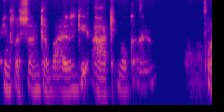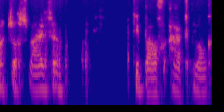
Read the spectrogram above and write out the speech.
interessanterweise die Atmung an, vorzugsweise die Bauchatmung.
